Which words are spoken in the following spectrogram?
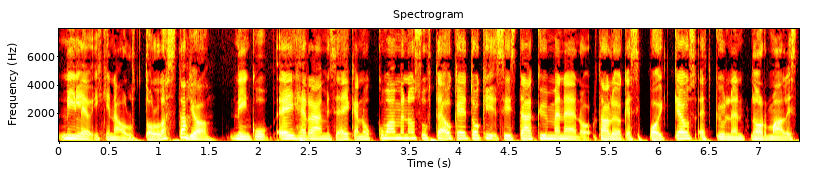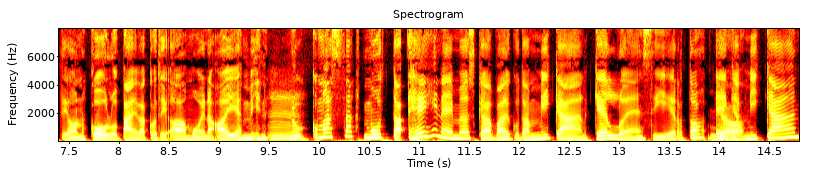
niille ei ole ikinä ollut tollasta. Joo. Niin kuin, ei heräämisen eikä nukkumaan menon suhteen. Okei, toki siis tämä kymmenen, tämä oli oikeasti poikkeus, että kyllä ne nyt normaalisti on koulupäiväkoti aamuina aiemmin mm. nukkumassa. Mutta heihin ei myöskään vaikuta mikään kellojen siirto, Joo. eikä mikään.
